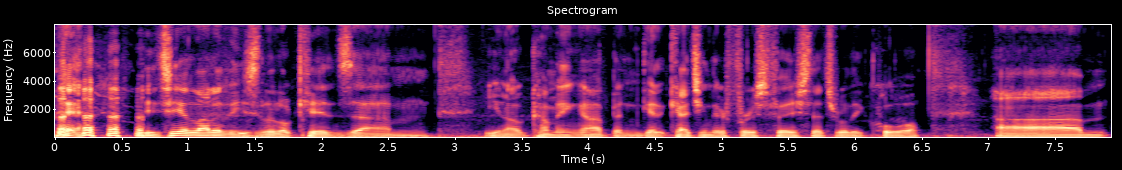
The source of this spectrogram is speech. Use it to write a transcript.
you see a lot of these little kids, um, you know, coming up and get catching their first fish. That's really cool. Um,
